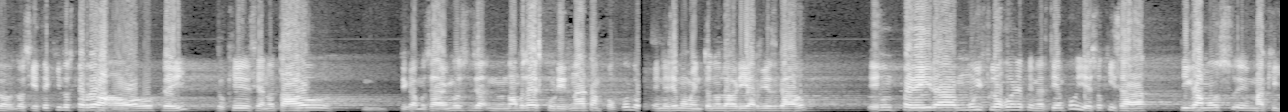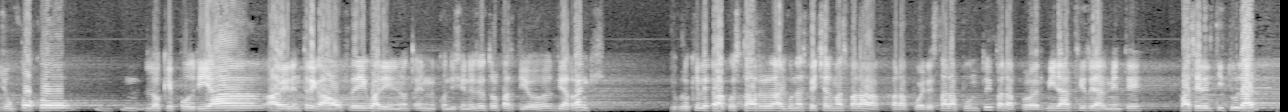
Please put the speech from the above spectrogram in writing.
los, 7 kilos que ha rebajado Frey, lo que se ha notado digamos, sabemos, no vamos a descubrir nada tampoco, en ese momento no lo habría arriesgado. Es un Pereira muy flojo en el primer tiempo y eso quizá, digamos, eh, maquilló un poco lo que podría haber entregado Freddy Guarín en, condiciones de otro partido de arranque. Yo creo que le va a costar algunas fechas más para, para poder estar a punto y para poder mirar si realmente va a ser el titular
